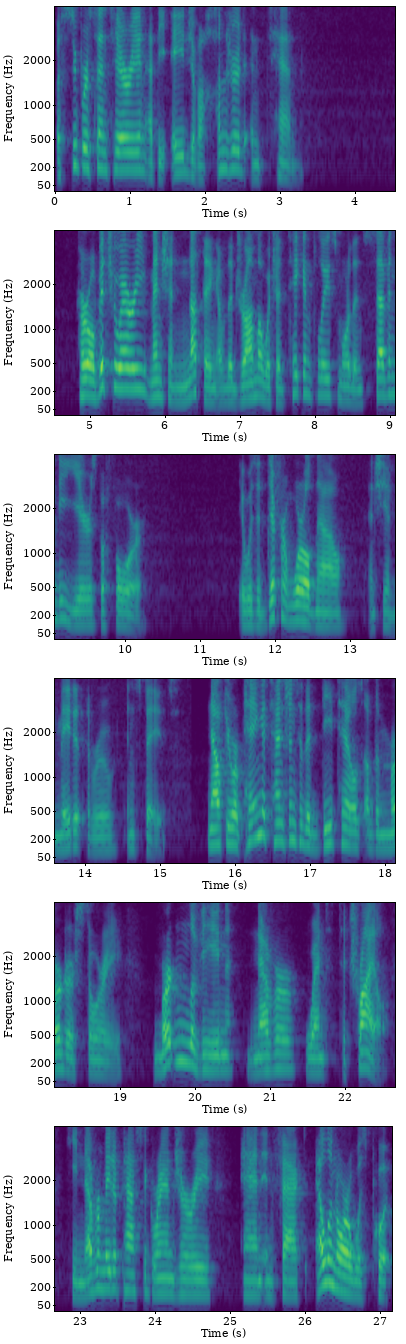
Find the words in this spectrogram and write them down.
a supercentenarian at the age of 110. Her obituary mentioned nothing of the drama which had taken place more than 70 years before. It was a different world now, and she had made it through in spades. Now, if you were paying attention to the details of the murder story, Merton Levine never went to trial. He never made it past the grand jury, and in fact, Eleanor was put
